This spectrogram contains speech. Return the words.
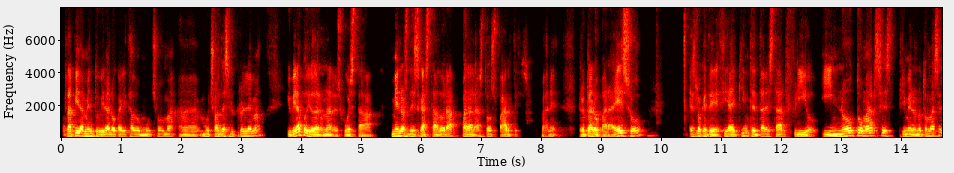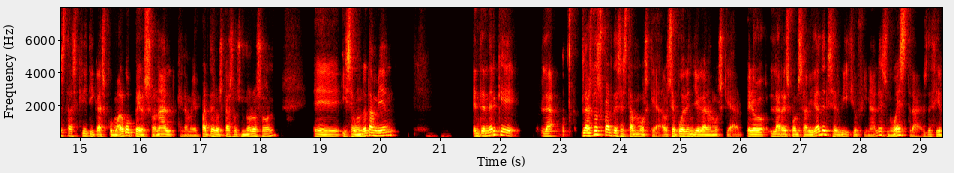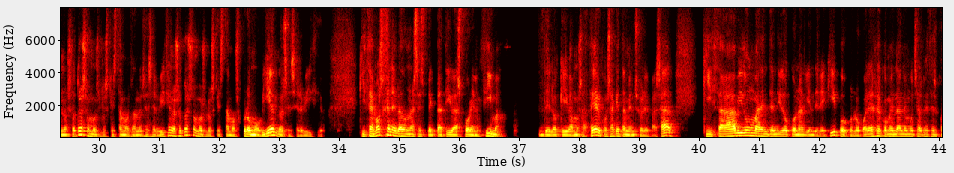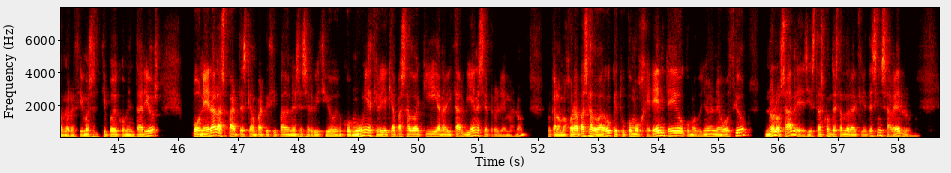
rápidamente hubiera localizado mucho, ah, mucho antes el problema y hubiera podido dar una respuesta menos desgastadora para las dos partes, ¿vale? Pero claro, para eso es lo que te decía, hay que intentar estar frío y no tomarse, primero, no tomarse estas críticas como algo personal, que en la mayor parte de los casos no lo son, eh, y segundo también, entender que las dos partes están mosqueadas o se pueden llegar a mosquear, pero la responsabilidad del servicio final es nuestra, es decir, nosotros somos los que estamos dando ese servicio, nosotros somos los que estamos promoviendo ese servicio. Quizá hemos generado unas expectativas por encima de lo que íbamos a hacer, cosa que también suele pasar. Quizá ha habido un malentendido con alguien del equipo, por lo cual es recomendable muchas veces cuando recibimos este tipo de comentarios poner a las partes que han participado en ese servicio en común y decir, oye, ¿qué ha pasado aquí? Analizar bien ese problema, ¿no? Porque a lo mejor ha pasado algo que tú como gerente o como dueño del negocio no lo sabes y estás contestando al cliente sin saberlo.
